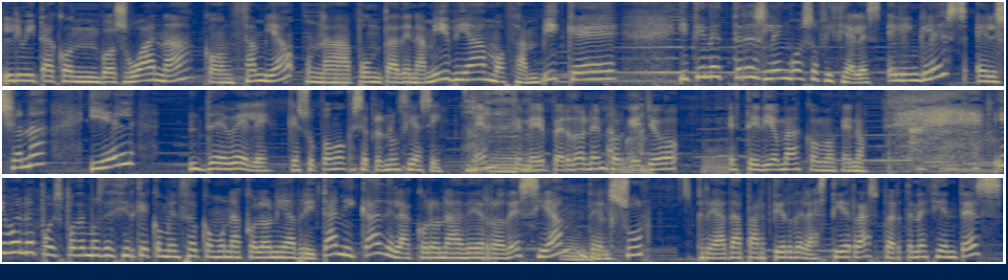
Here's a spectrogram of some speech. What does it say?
Limita con Botswana, con Zambia, una punta de Namibia, Mozambique y tiene tres lenguas oficiales, el inglés, el shona y el Debele, que supongo que se pronuncia así. ¿eh? Que me perdonen porque yo este idioma como que no. Y bueno, pues podemos decir que comenzó como una colonia británica de la corona de Rhodesia, del sur, creada a partir de las tierras pertenecientes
